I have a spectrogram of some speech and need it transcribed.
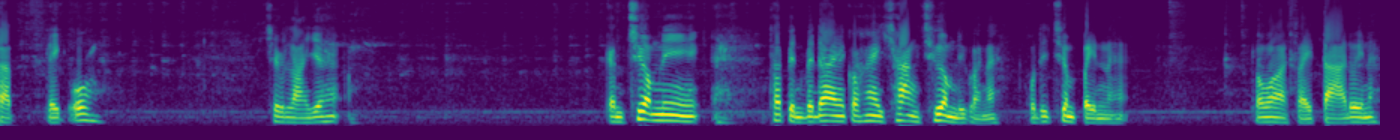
ตัดเหล็กโอ้ใช้เวลาเยอะฮะการเชื่อมนี่ถ้าเป็นไปได้ก็ให้ช่างเชื่อมดีกว่านะคนที่เชื่อมเป็นนะฮะเพราะว่าสายตาด้วยนะ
